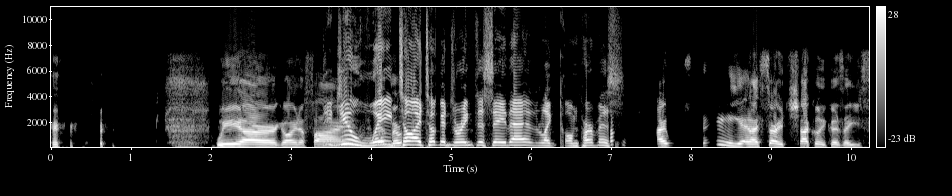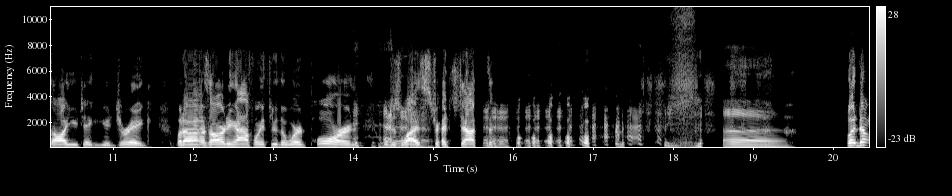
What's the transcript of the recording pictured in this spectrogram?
we are going to find. Did you wait Remember till I took a drink to say that, like on purpose? I was saying it and I started chuckling because I saw you taking a drink, but I was already halfway through the word porn, which is why I stretched out. The uh, but no,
